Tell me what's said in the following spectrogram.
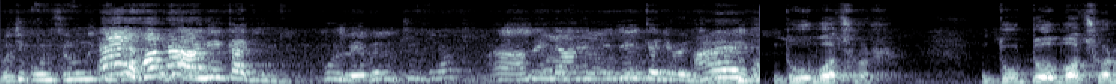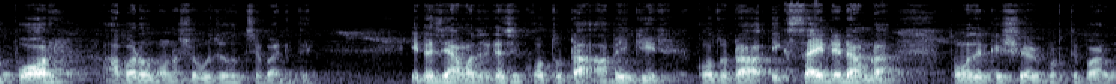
বলছি কোন সেলুন আমি কাজি। ফুল লেভেল চুল তোমার? আমি আমি নিজেই কাজি দু বছর দুটো বছর পর আবারও মনসা পুজো হচ্ছে বাড়িতে। এটা যে আমাদের কাছে কতটা আবেগের কতটা এক্সাইটেড আমরা তোমাদেরকে শেয়ার করতে পারব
